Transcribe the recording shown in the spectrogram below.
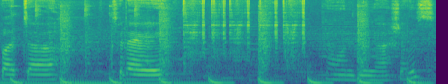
But uh, today I want to do lashes.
